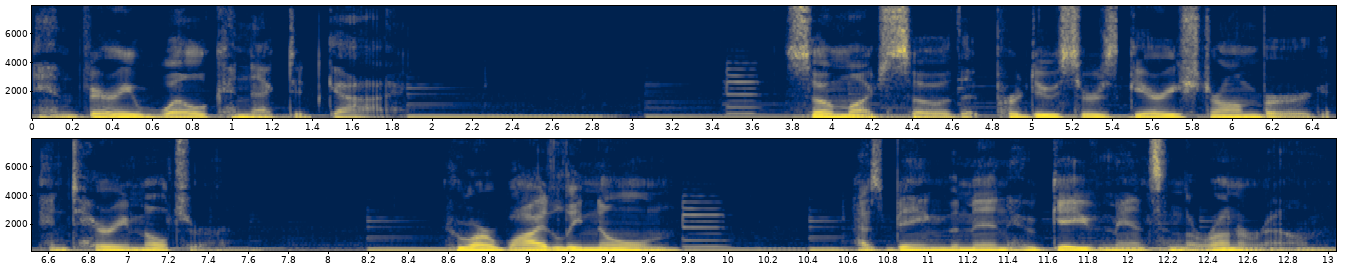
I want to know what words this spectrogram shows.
and very well connected guy. So much so that producers Gary Stromberg and Terry Melcher, who are widely known as being the men who gave Manson the runaround,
